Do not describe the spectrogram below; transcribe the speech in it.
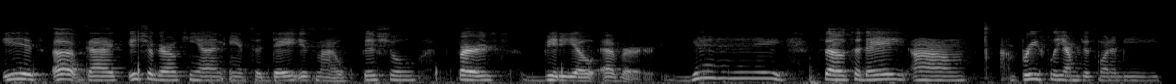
is up, guys? It's your girl Keon, and today is my official first video ever. Yay! So today, um, briefly, I'm just going to be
